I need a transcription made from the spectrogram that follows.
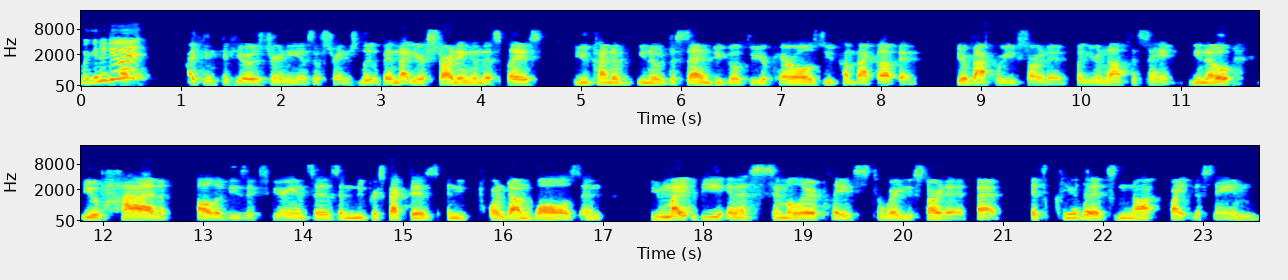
We're gonna do it. I think the hero's journey is a strange loop in that you're starting in this place, you kind of, you know, descend, you go through your perils, you come back up and you're back where you started, but you're not the same. You know, you've had all of these experiences and new perspectives and you've torn down walls and you might be in a similar place to where you started, but it's clear that it's not quite the same.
